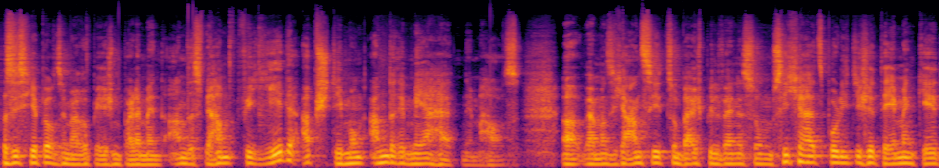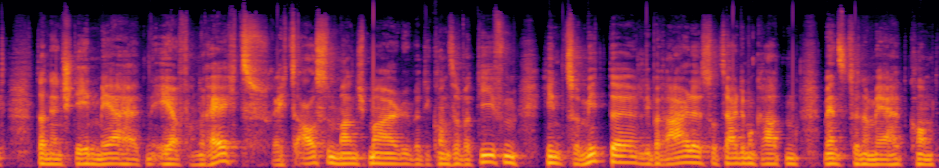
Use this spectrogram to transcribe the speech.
Das ist hier bei uns im Europäischen Parlament anders. Wir haben für jede Abstimmung andere Mehrheiten im Haus. Äh, wenn man sich ansieht, zum Beispiel, wenn es um sicherheitspolitische Themen geht, dann entstehen Mehrheiten eher von rechts, rechts außen manchmal, über die Konservativen, Konservativen hin zur Mitte, Liberale, Sozialdemokraten, wenn es zu einer Mehrheit kommt.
